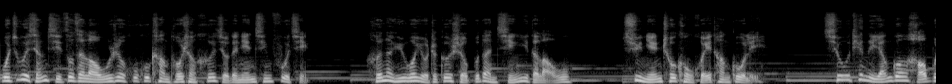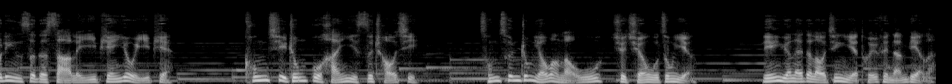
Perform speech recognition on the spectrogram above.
我就会想起坐在老屋热乎乎炕头上喝酒的年轻父亲，和那与我有着割舍不断情谊的老屋。去年抽空回趟故里，秋天的阳光毫不吝啬地洒了一片又一片，空气中不含一丝潮气。从村中遥望老屋，却全无踪影，连原来的老径也颓废难辨了。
